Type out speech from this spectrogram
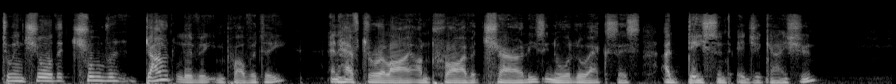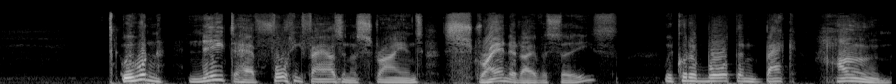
to ensure that children don't live in poverty and have to rely on private charities in order to access a decent education. We wouldn't need to have 40,000 Australians stranded overseas. We could have brought them back home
